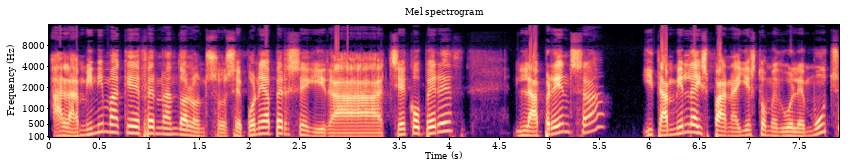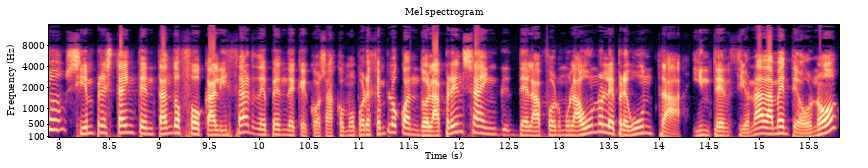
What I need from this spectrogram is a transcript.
a la mínima que Fernando Alonso se pone a perseguir a Checo Pérez, la prensa y también la hispana, y esto me duele mucho, siempre está intentando focalizar depende de qué cosas. Como por ejemplo cuando la prensa de la Fórmula 1 le pregunta intencionadamente o no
